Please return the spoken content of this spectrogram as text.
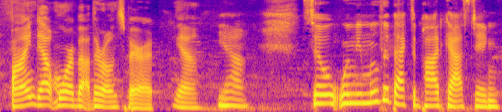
find out more about their own spirit. Yeah. Yeah. So when we move it back to podcasting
